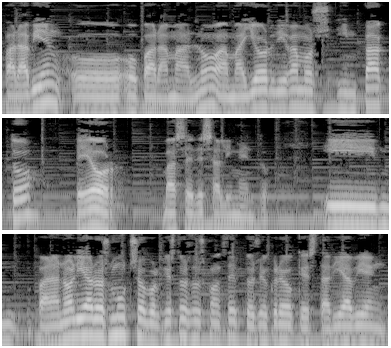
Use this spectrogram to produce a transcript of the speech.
para bien o, para mal, ¿no? A mayor, digamos, impacto, peor va a ser ese alimento. Y para no liaros mucho, porque estos dos conceptos yo creo que estaría bien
